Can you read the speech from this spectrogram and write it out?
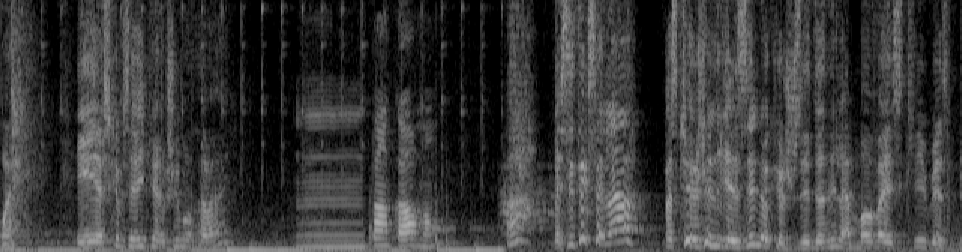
Ouais. Et est-ce que vous avez corrigé mon travail? Hmm, pas encore, non. Ah, ben c'est excellent! Parce que je viens de réaliser là, que je vous ai donné la mauvaise clé USB.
